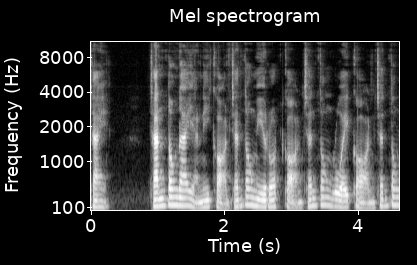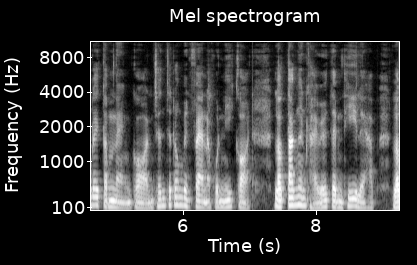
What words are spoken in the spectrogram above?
ใช่ ฉันต้องได้อย่างนี้ก่อน ฉันต้องมีรถก่อน ฉันต้องรวยก่อน ฉันต้องได้ตำแหน่งก่อน ฉันจะต้องเป็นแฟนกับคนนี้ก่อน เราตั้งเงื่อนไขไว้เต็มที่เลยครับ เรา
